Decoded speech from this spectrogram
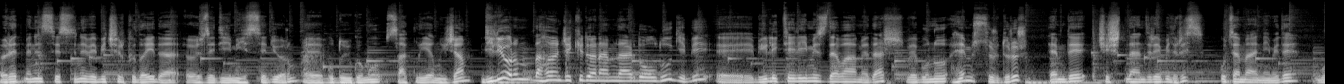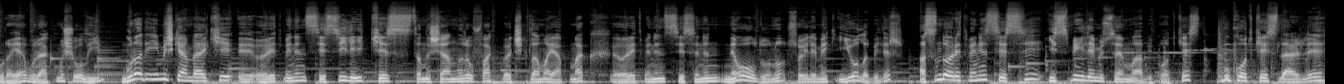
öğretmenin sesini ve bir çırpıdayı da özlediğimi hissediyorum. E, bu duygumu saklayamayacağım. Diliyorum daha önceki dönemlerde olduğu gibi e, birlikteliğimiz devam eder ve bunu hem sürdürür hem de çeşitlendirebiliriz. Bu temennimi de buraya bırakmış olayım. Buna değinmişken belki e, öğretmenin sesiyle ilk kez tanışanlara ufak bir açıklama yapmak, öğretmenin sesinin ne olduğunu söylemek iyi olabilir. Aslında öğretmenin sesi ismiyle müsemma bir podcast. Bu podcastlerle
